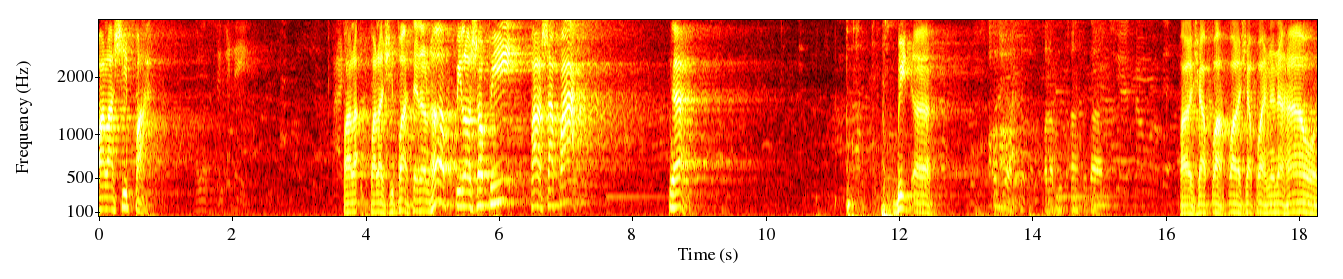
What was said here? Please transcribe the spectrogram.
palasipah. Pala palasipah tenan he filosofi falsafah. Ya bid'ah eh. falsafah falsafah nanahaon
